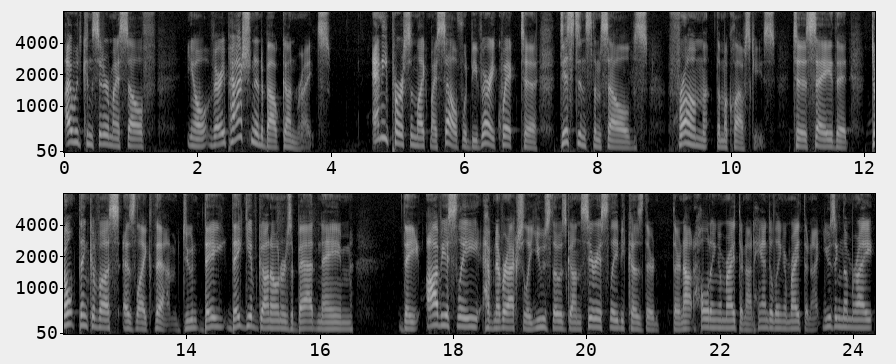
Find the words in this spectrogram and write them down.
I would consider myself, you know, very passionate about gun rights. Any person like myself would be very quick to distance themselves from the McCloskeys to say that don't think of us as like them. Do they they give gun owners a bad name? they obviously have never actually used those guns seriously because they're they're not holding them right, they're not handling them right, they're not using them right.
